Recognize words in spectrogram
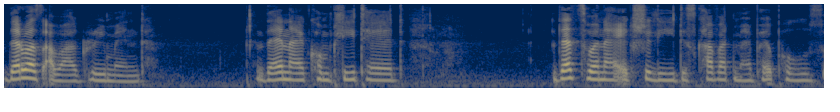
that was our agreement. Then I completed. That's when I actually discovered my purpose.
